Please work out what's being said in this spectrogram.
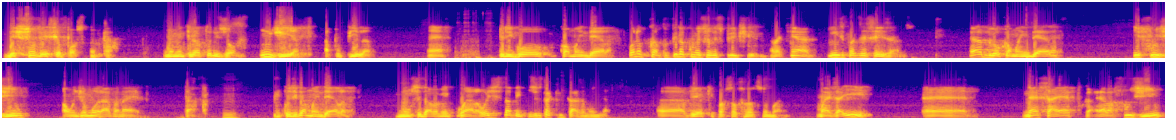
Deixa eu ver se eu posso contar. O momento ele autorizou. Um dia, a pupila, né, brigou com a mãe dela. Quando a pupila começou no espiritismo, ela tinha 15 para 16 anos. Ela brigou com a mãe dela e fugiu aonde eu morava na época. Tá. Hum. Inclusive a mãe dela não se dava bem com ela. Hoje se dá bem, inclusive está aqui em casa amanhã. Uh, veio aqui passar o final de semana. Mas aí, é, nessa época, ela fugiu,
